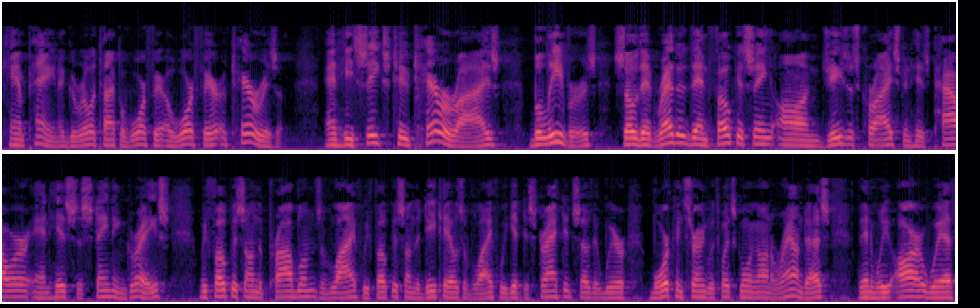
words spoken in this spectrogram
campaign, a guerrilla type of warfare, a warfare of terrorism. And he seeks to terrorize believers so that rather than focusing on Jesus Christ and His power and His sustaining grace, we focus on the problems of life. We focus on the details of life. We get distracted so that we're more concerned with what's going on around us than we are with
